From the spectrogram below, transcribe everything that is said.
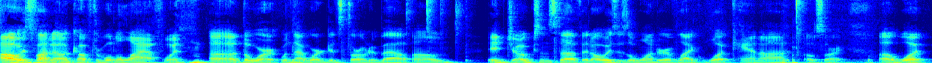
I always find it uncomfortable to laugh when uh, the word when that word gets thrown about um, in jokes and stuff. It always is a wonder of like, what can I? Oh, sorry, uh, what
